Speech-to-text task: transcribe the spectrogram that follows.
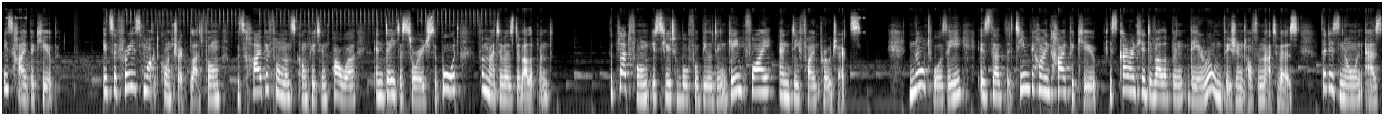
is Hypercube. It's a free smart contract platform with high-performance computing power and data storage support for metaverse development. The platform is suitable for building GameFi and DeFi projects. Noteworthy is that the team behind Hypercube is currently developing their own vision of the metaverse that is known as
